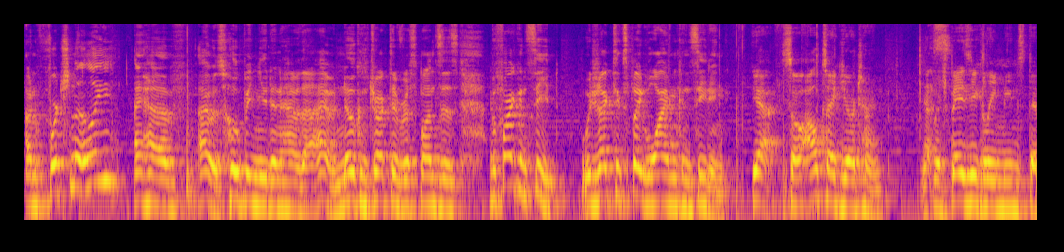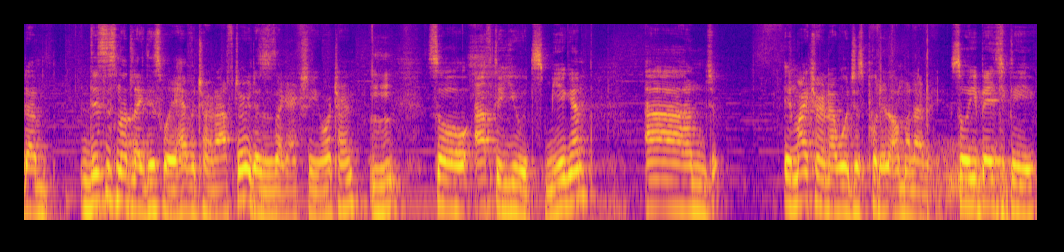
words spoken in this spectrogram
Unfortunately, I have. I was hoping you didn't have that. I have no constructive responses. Before I concede, would you like to explain why I'm conceding? Yeah, so I'll take your turn. Yes. Which basically means that I'm. This is not like this where you have a turn after. This is like actually your turn. Mm-hmm. So after you, it's me again, and in my turn, I will just put it on my library. So you basically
